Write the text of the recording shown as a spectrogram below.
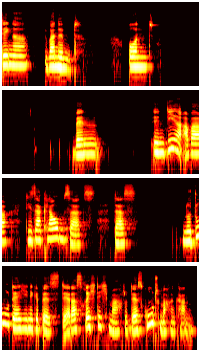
Dinge übernimmt. Und wenn in dir aber dieser Glaubenssatz, dass nur du derjenige bist, der das richtig macht und der es gut machen kann,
